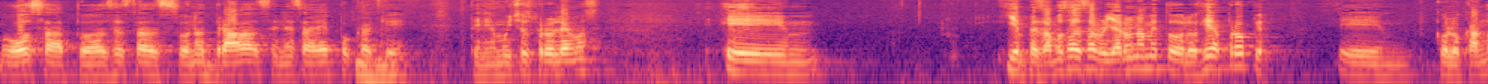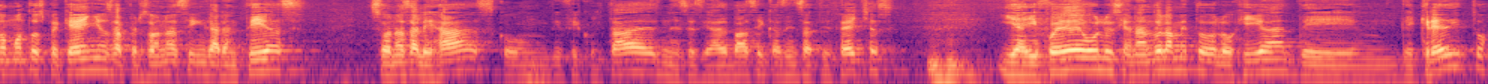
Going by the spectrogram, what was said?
Osa, todas estas zonas bravas en esa época que tenían muchos problemas y empezamos a desarrollar una metodología propia, eh, colocando montos pequeños a personas sin garantías, zonas alejadas, con dificultades, necesidades básicas insatisfechas. Y ahí fue evolucionando la metodología de, crédito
